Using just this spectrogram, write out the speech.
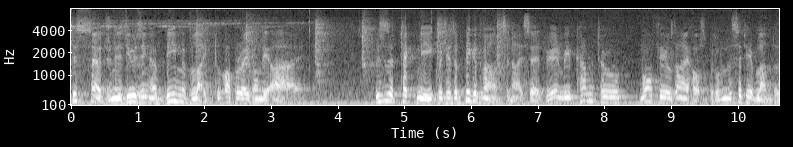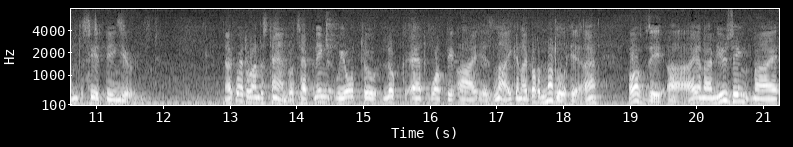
This surgeon is using a beam of light to operate on the eye. This is a technique which is a big advance in eye surgery, and we've come to Moorfields Eye Hospital in the City of London to see it being used. Now, if we're to understand what's happening, we ought to look at what the eye is like, and I've got a model here of the eye, and I'm using my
